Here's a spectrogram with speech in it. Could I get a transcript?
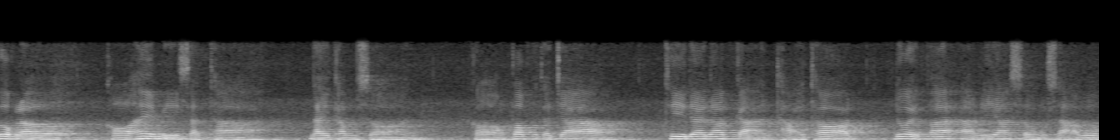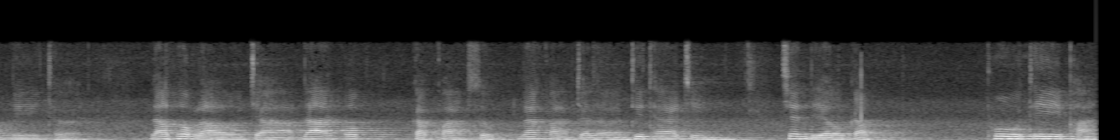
พวกเราขอให้มีศรัทธาในคำสอนของพระพุทธเจ้าที่ได้รับการถ่ายทอดด้วยพระอริยสงสาวกนี้เถิด แล้วพวกเราจะได้พบกับความสุขและความเจริญที่แท้จริง เช่นเดียวกับผู้ที่ผ่าน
